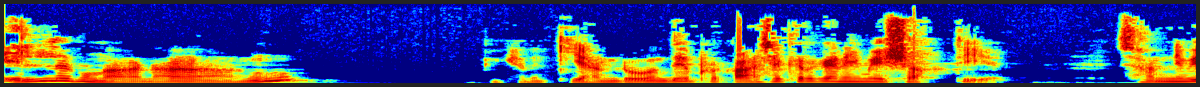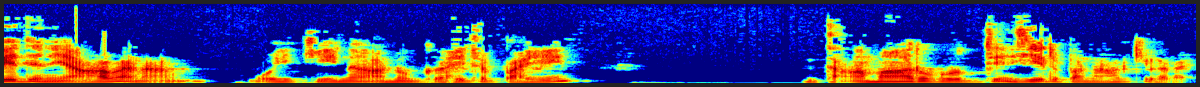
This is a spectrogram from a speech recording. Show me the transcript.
එල්ල වුණා නම් කියන්නේ කියන්න ඕන දේ ප්‍රකාශ කරගැනීමේ ශක්තිය. sannivedanaye ආවනම් ওই කියන අනුග්‍රහිත පහෙන් අමාරු කෘත්‍යයෙන් 150ක් ඉවරයි.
